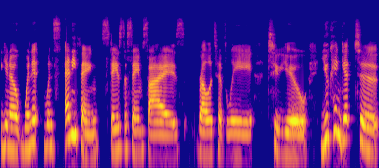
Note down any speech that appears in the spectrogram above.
You know, when it, when anything stays the same size relatively to you, you can get to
